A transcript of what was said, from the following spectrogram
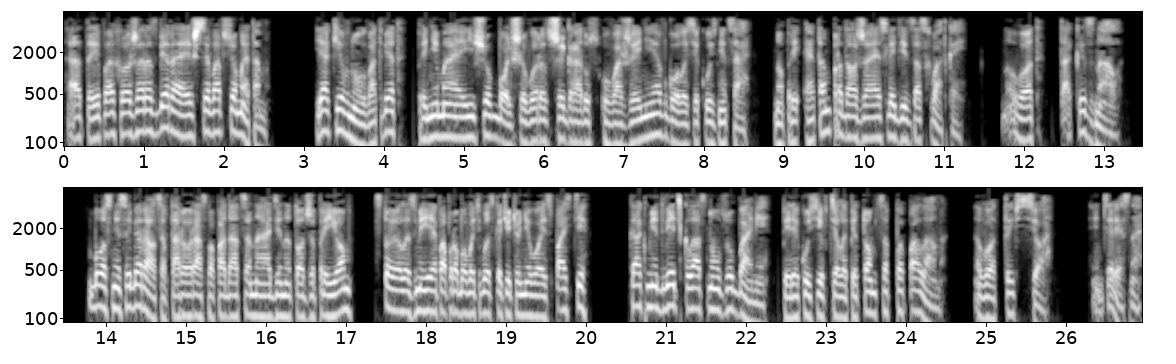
«А ты, похоже, разбираешься во всем этом». Я кивнул в ответ, принимая еще больше выросший градус уважения в голосе кузнеца, но при этом продолжая следить за схваткой. Ну вот, так и знал. Босс не собирался второй раз попадаться на один и тот же прием, стоило змее попробовать выскочить у него из пасти, как медведь клацнул зубами, перекусив тело питомца пополам. Вот и все. Интересно,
